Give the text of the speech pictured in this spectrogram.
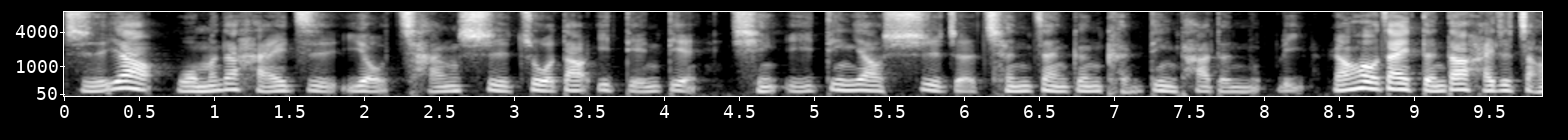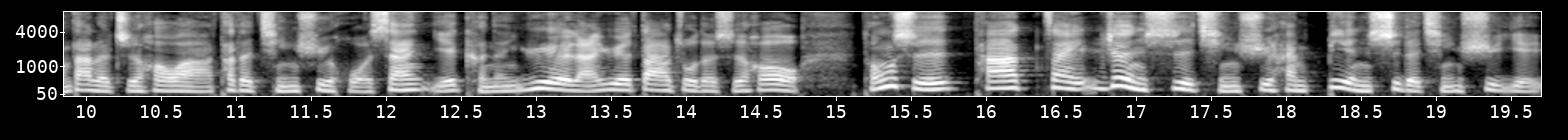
只要我们的孩子有尝试做到一点点，请一定要试着称赞跟肯定他的努力。然后在等到孩子长大了之后啊，他的情绪火山也可能越来越大作的时候，同时他在认识情绪和辨识的情绪也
